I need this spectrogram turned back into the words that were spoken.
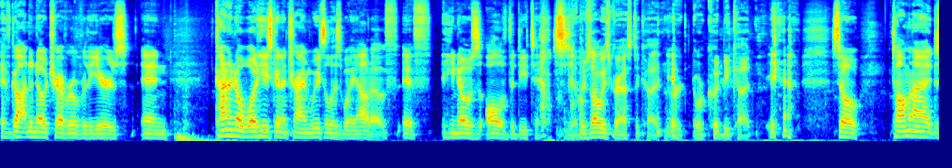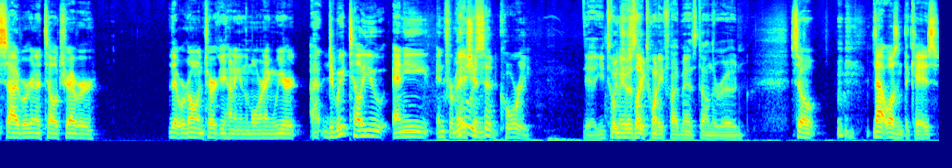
have gotten to know Trevor over the years and kind of know what he's going to try and weasel his way out of if he knows all of the details. Yeah, there's always grass to cut, or or could be cut. Yeah. So Tom and I decide we're gonna tell Trevor that we're going turkey hunting in the morning. We are. uh, Did we tell you any Maybe information? we said Corry. Yeah, you told Which me it was like like- 25 minutes down the road. So that wasn't the case.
